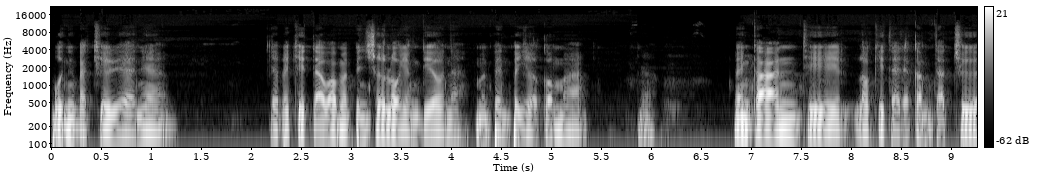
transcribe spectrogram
พูดถึงแบคทีเรียเนี่ย อย่าไปคิดแต่ว่ามันเป็นเชื้อโรคอย่างเดียวนะมันเป็นประโยชน์ก็มากนะเป็นการที่เราคิดแต่จะกำจัดเชื้อ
